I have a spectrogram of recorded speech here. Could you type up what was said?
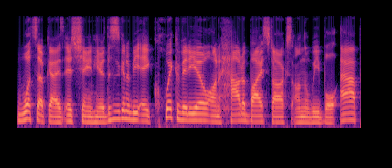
What's up guys, it's Shane here. This is gonna be a quick video on how to buy stocks on the Webull app.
